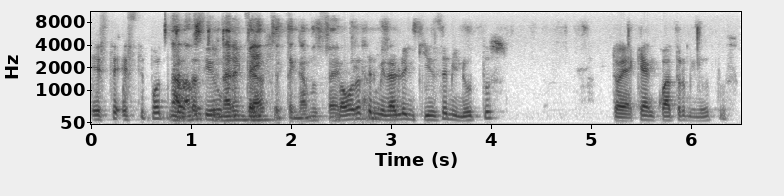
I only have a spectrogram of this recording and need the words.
este, este podcast No, vamos ha a sido un terminar en fracaso. 20, tengamos fe. Vamos a terminarlo fe. en 15 minutos. Todavía quedan 4 minutos.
